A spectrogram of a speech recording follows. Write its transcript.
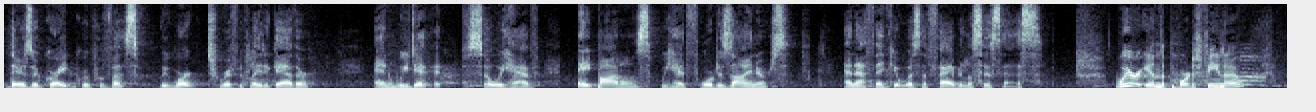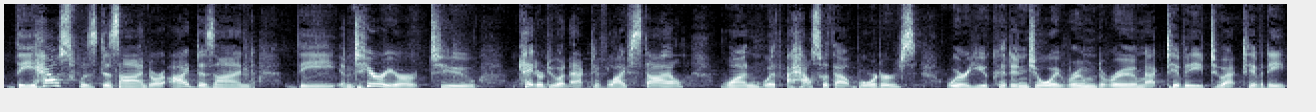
There's a great group of us. We work terrifically together, and we did it. So we have eight models, we had four designers, and I think it was a fabulous success. We're in the Portofino. The house was designed, or I designed the interior to cater to an active lifestyle, one with a house without borders, where you could enjoy room to room, activity to activity,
